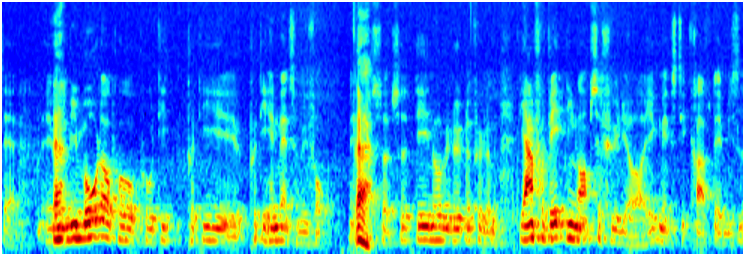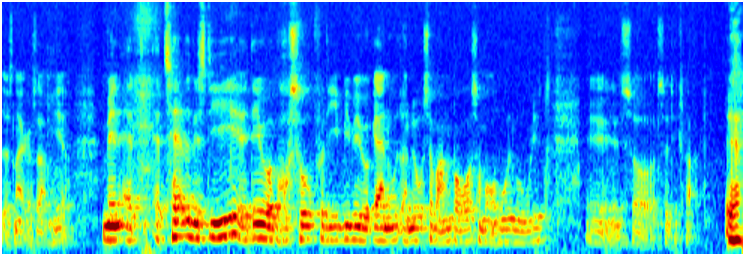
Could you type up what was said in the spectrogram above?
det er det. Ja. Men vi måler jo på, på, de, på, de, på de henvendelser, vi får. Ja. Så, så det er noget, vi løbende følger med. Vi har en forventning om selvfølgelig, og ikke mindst i kraft af, at vi sidder og snakker sammen her. Men at, at tallet vil stige, det er jo vores håb, fordi vi vil jo gerne ud og nå så mange borgere som overhovedet muligt. Øh, Så, så det er klart. Ja.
